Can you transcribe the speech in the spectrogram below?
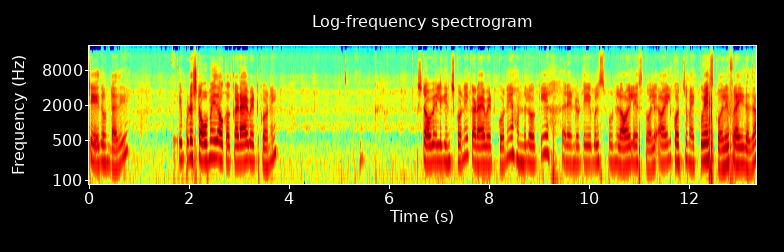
చేదు ఉంటుంది ఇప్పుడు స్టవ్ మీద ఒక కడాయి పెట్టుకొని స్టవ్ వెలిగించుకొని కడాయి పెట్టుకొని అందులోకి రెండు టేబుల్ స్పూన్లు ఆయిల్ వేసుకోవాలి. ఆయిల్ కొంచెం ఎక్కువ వేసుకోవాలి ఫ్రై కదా.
